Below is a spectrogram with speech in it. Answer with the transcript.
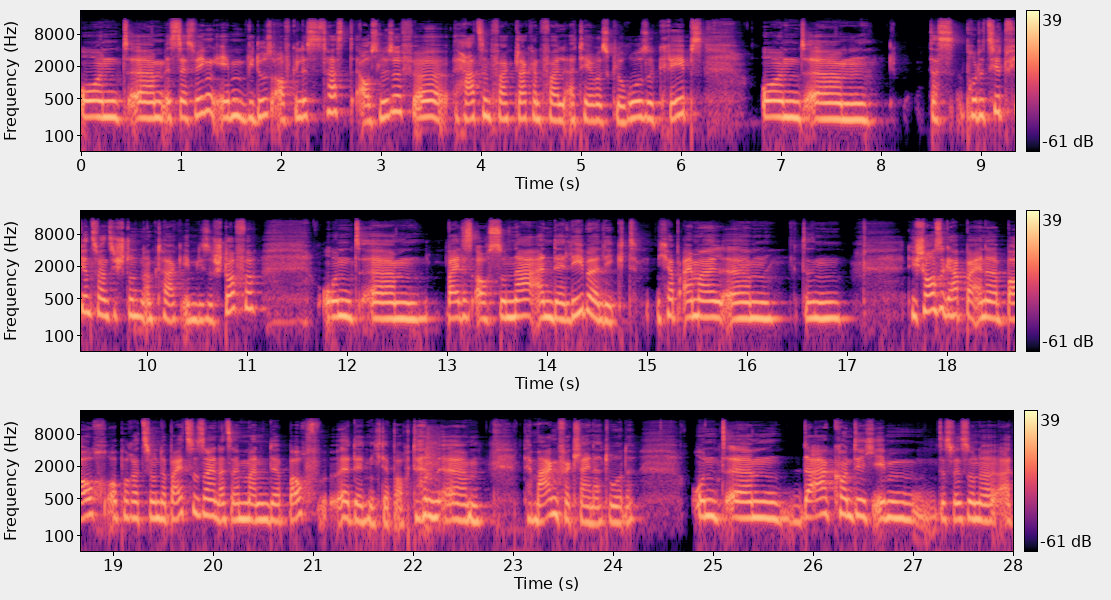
und ähm, ist deswegen eben, wie du es aufgelistet hast, Auslöser für Herzinfarkt, Schlaganfall, Arteriosklerose, Krebs. Und ähm, das produziert 24 Stunden am Tag eben diese Stoffe. Und ähm, weil es auch so nah an der Leber liegt. Ich habe einmal ähm, den, die Chance gehabt, bei einer Bauchoperation dabei zu sein, als ein Mann der Bauch, äh, nicht der Bauch, dann ähm, der Magen verkleinert wurde. Und ähm, da konnte ich eben, das wäre so eine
